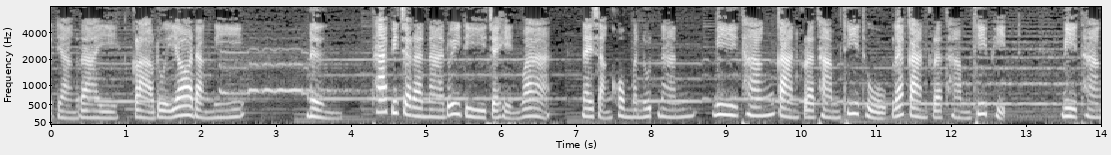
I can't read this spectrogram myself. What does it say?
ชน์อย่างไร กล่าวโดยย่อดังนี้ 1. ถ้าพิจารณาด้วยดีจะเห็นว่า ในสังคมมนุษย์นั้น มีทั้งการกระทำที่ถูกและการกระทำที่ผิด มีทั้ง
